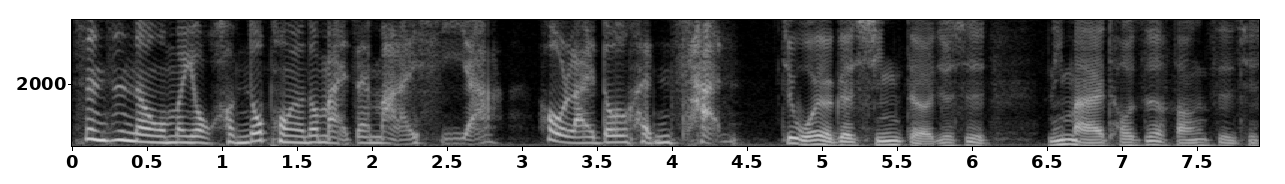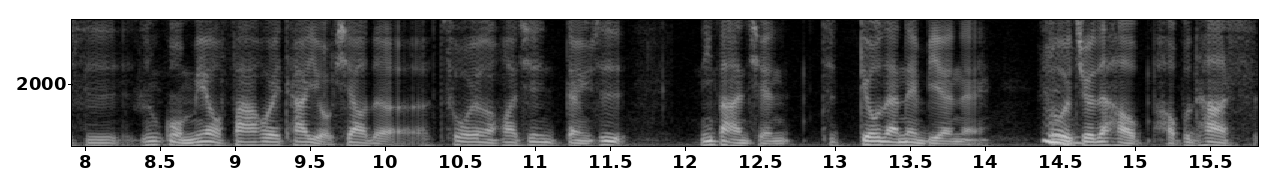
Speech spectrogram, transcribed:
甚至呢，我们有很多朋友都买在马来西亚，后来都很惨。就我有个心得，就是你买来投资的房子，其实如果没有发挥它有效的作用的话，其实等于是你把钱就丢在那边呢。所以我觉得好好不踏实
